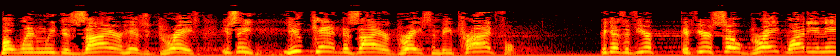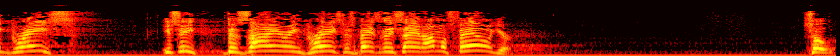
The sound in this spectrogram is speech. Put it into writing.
But when we desire His grace, you see, you can't desire grace and be prideful. Because if you're, if you're so great, why do you need grace? You see, desiring grace is basically saying, I'm a failure. So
